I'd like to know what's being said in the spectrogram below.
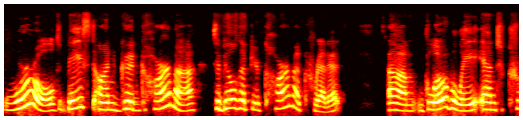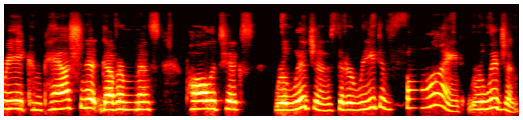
world based on good karma to build up your karma credit um, globally and to create compassionate governments, politics, religions that are redefined. Religion,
